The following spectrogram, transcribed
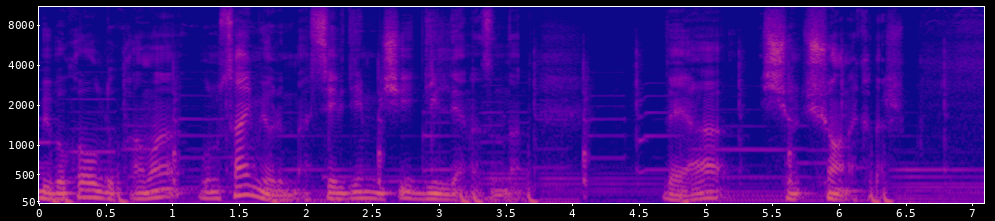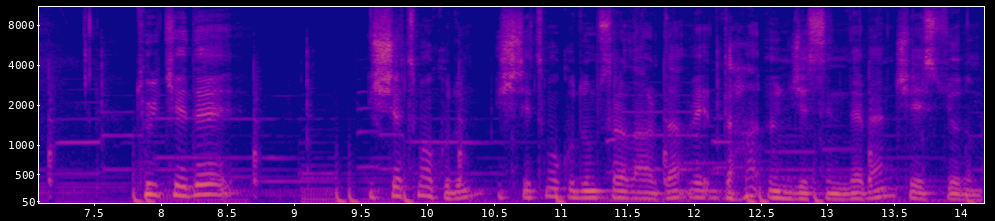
bir bok olduk ama bunu saymıyorum ben. Sevdiğim bir şey değildi en azından veya şu, şu ana kadar. Türkiye'de işletme okudum. İşletme okuduğum sıralarda ve daha öncesinde ben şey istiyordum.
